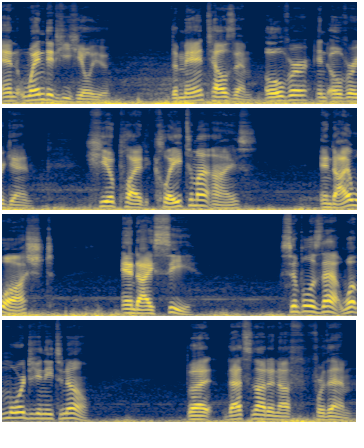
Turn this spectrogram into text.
and when did he heal you. The man tells them over and over again He applied clay to my eyes, and I washed, and I see. Simple as that. What more do you need to know? But that's not enough for them.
